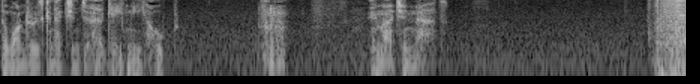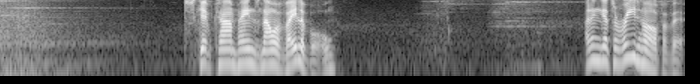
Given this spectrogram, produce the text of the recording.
The Wanderer's connection to her gave me hope. Imagine that. Skip campaign's now available. I didn't get to read half of it.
